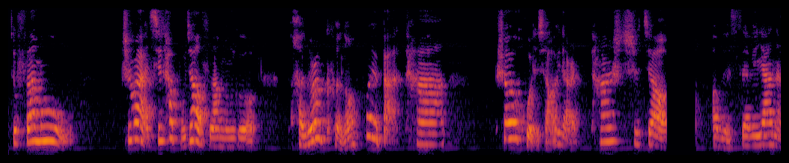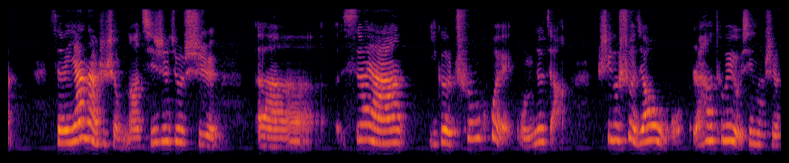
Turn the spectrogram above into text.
就弗拉门戈舞之外，其实它不叫弗拉门戈，很多人可能会把它稍微混淆一点，它是叫哦不对，塞维亚纳。塞维亚纳是什么呢？其实就是呃，西班牙一个春会，我们就讲是一个社交舞。然后特别有幸的是，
